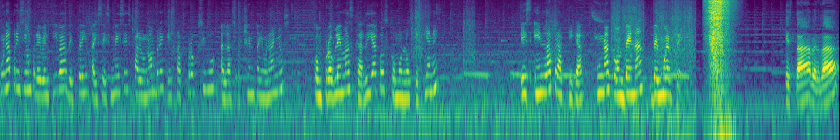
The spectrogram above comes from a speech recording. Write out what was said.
Una prisión preventiva de 36 meses para un hombre que está próximo a los 81 años con problemas cardíacos como los que tiene es en la práctica una condena de muerte. Está, ¿verdad?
